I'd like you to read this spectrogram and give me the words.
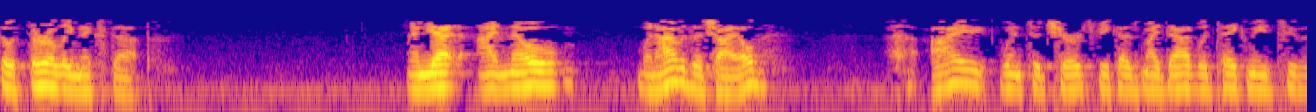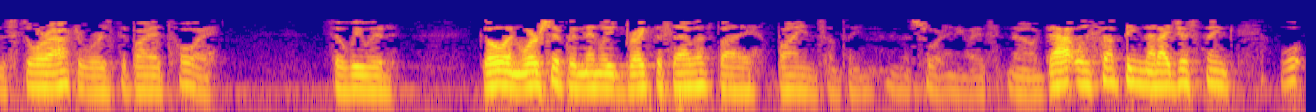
so thoroughly mixed up. And yet, I know when I was a child, I went to church because my dad would take me to the store afterwards to buy a toy. So we would go and worship, and then we'd break the Sabbath by buying something in the store. Anyways, no, that was something that I just think, well,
